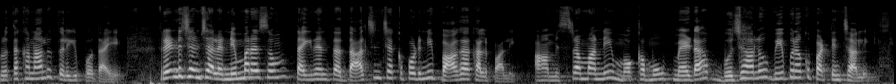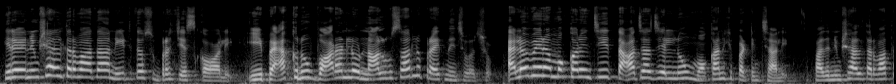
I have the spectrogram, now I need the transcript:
మృత కణాలు తొలగిపోతాయి. రెండు చెంచాల నిమ్మరసం తగినంత దాల్చిన చెక్క పొడిని బాగా కలపాలి. ఆ మిశ్రమాన్ని ముఖము మెడ భుజాలు వీపునకు పట్టించాలి. ఇరవై నిమిషాల తర్వాత నీటితో శుభ్రం చేసుకోవాలి. ఈ ప్యాక్ను వారంలో నాలుగు సార్లు ప్రయత్నించవచ్చు. అలోవెరా మొక్క నుంచి తాజా జెల్ను ముఖానికి పట్టించాలి. పది నిమిషాల తర్వాత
